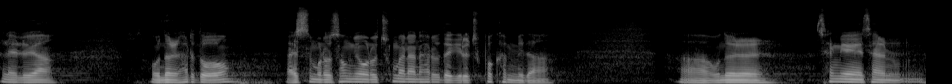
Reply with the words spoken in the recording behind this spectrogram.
할렐루야. 오늘 하루도 말씀으로 성령으로 충만한 하루 되기를 축복합니다. 아, 오늘 생명의 삶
